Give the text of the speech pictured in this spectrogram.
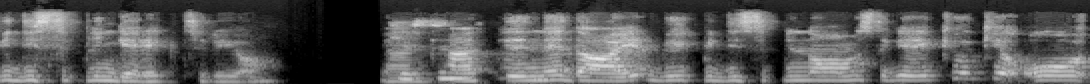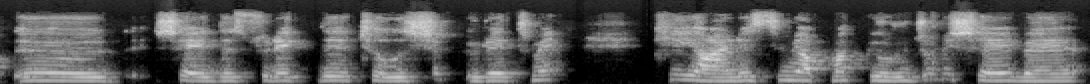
bir disiplin gerektiriyor. Yani kendine dair büyük bir disiplin olması gerekiyor ki o e, şeyde sürekli çalışıp üretmek ki yani resim yapmak yorucu bir şey ve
